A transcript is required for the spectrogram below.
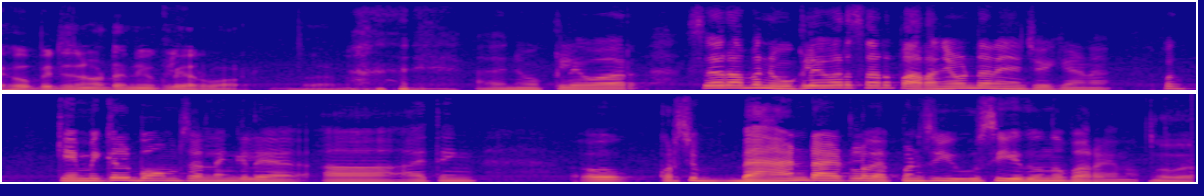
I hope it is not a nuclear war അത് ന്യൂക്ലിയർ വാർ സർ അപ്പോൾ ന്യൂക്ലിയർ വാർ സാർ പറഞ്ഞുകൊണ്ട് തന്നെ ഞാൻ ചോദിക്കുകയാണ് ഇപ്പം കെമിക്കൽ ബോംബ്സ് അല്ലെങ്കിൽ ഐ തിങ്ക് കുറച്ച് ബാൻഡ് ആയിട്ടുള്ള വെപ്പൺസ് യൂസ് ചെയ്തു എന്ന് പറയുന്നു. അതെ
